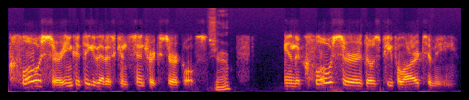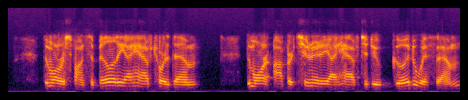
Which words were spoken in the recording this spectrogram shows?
closer, you could think of that as concentric circles. Sure. And the closer those people are to me, the more responsibility I have toward them, the more opportunity I have to do good with them,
